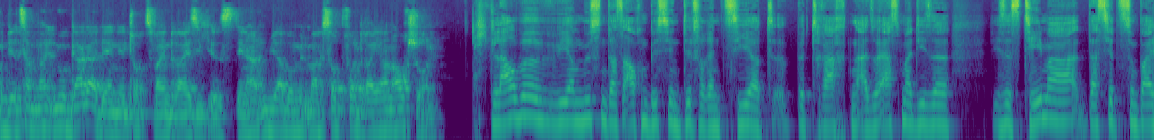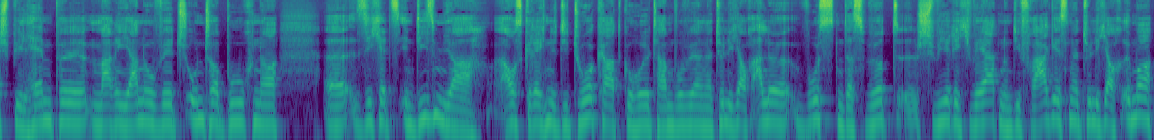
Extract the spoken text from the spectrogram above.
Und jetzt haben wir halt nur Gaga, der in den Top 32 ist. Den hatten wir aber mit Max Hopp vor drei Jahren auch schon. Ich glaube, wir müssen das auch ein bisschen differenziert betrachten. Also erstmal diese, dieses Thema, dass jetzt zum Beispiel Hempel, Marianovic, Unterbuchner äh, sich jetzt in diesem Jahr ausgerechnet die Tourcard geholt haben, wo wir natürlich auch alle wussten, das wird äh, schwierig werden. Und die Frage ist natürlich auch immer,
